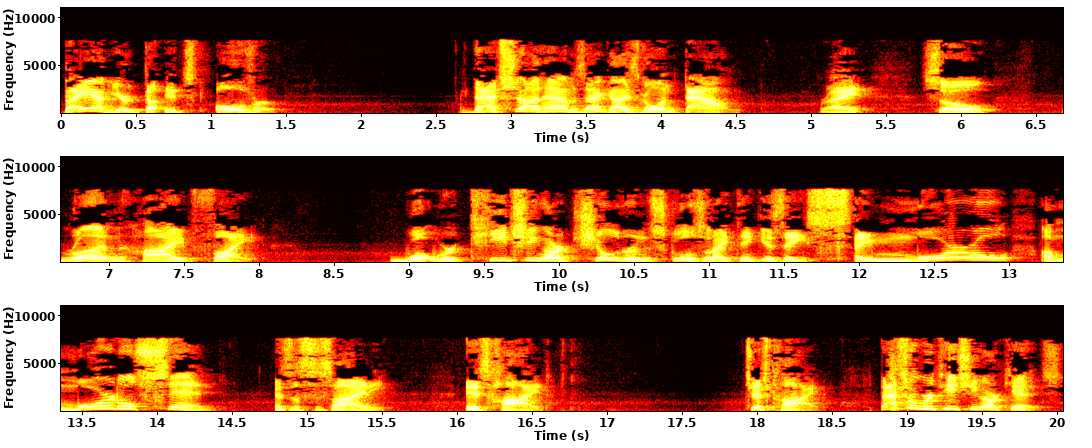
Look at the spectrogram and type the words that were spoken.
Bam, you're done. It's over. That shot happens, that guy's going down, right? So run, hide, fight. What we're teaching our children in schools that I think is a, a moral, a mortal sin as a society is hide. Just hide. That's what we're teaching our kids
